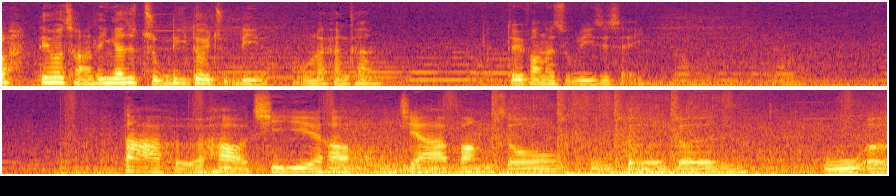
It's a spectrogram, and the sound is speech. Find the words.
好了，第二场应该是主力对主力了，我们来看看对方的主力是谁。大和号、企业号、皇家、方舟、福德跟五五二，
